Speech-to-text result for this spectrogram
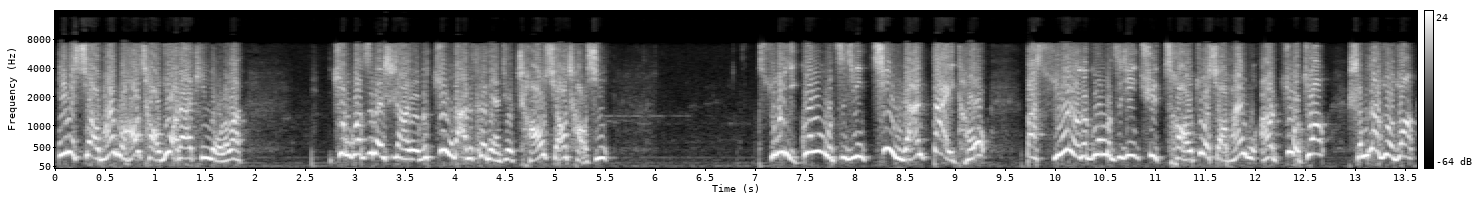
因为小盘股好炒作，大家听懂了吗？中国资本市场有个重大的特点，就炒小炒新，所以公募资金竟然带头把所有的公募资金去炒作小盘股而做庄。什么叫做庄？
